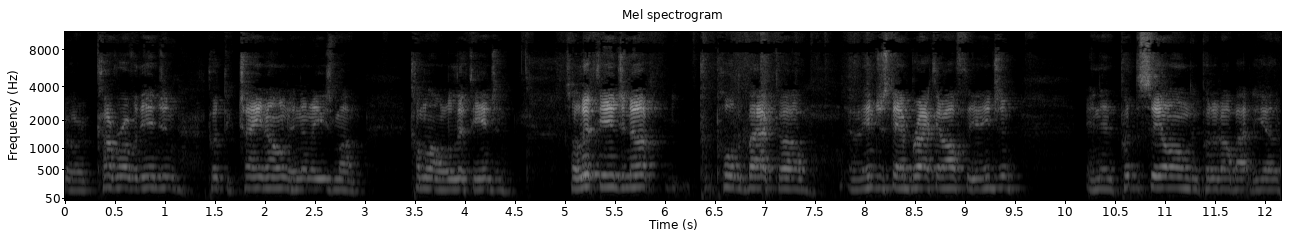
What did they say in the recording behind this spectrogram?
or, cover over the engine, put the chain on, and then I use my come along to lift the engine. So I lift the engine up, pull the back uh, uh, engine stand bracket off the engine, and then put the seal on, and put it all back together.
